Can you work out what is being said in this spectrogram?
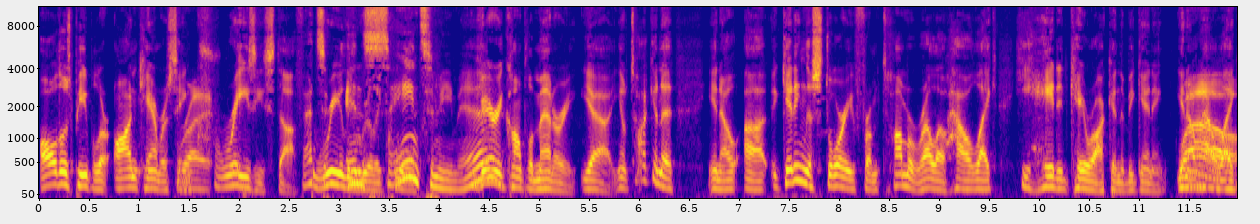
All those people are on camera saying Right. crazy stuff. That's really, really insane cool. to me, man. Very complimentary. Yeah, you know, talking to you know, uh, getting the story from Tom Morello, how like he hated K Rock in the beginning. You know how like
